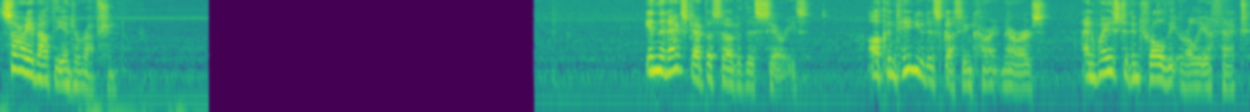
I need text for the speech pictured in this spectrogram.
Sorry about the interruption. In the next episode of this series, I'll continue discussing current mirrors and ways to control the early effect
